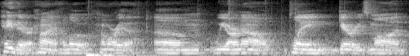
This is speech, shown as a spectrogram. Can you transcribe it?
Hey there, hi, hello, how are ya? Um, we are now playing Garry's Mod.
